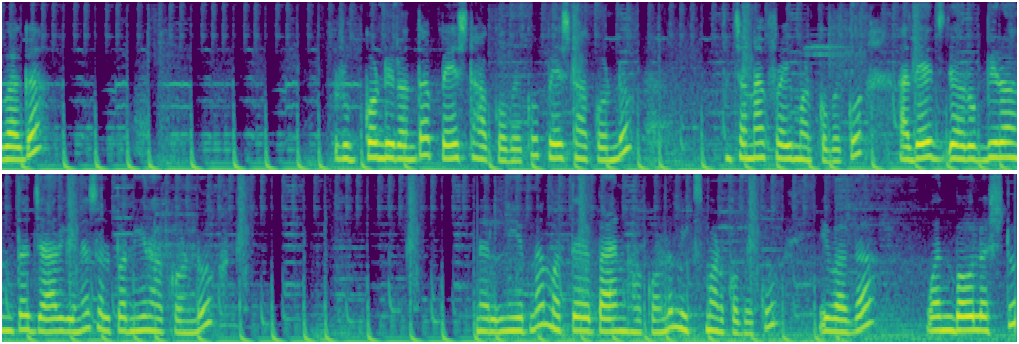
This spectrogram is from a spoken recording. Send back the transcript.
ಇವಾಗ ರುಬ್ಕೊಂಡಿರೋಂಥ ಪೇಸ್ಟ್ ಹಾಕ್ಕೋಬೇಕು. ಪೇಸ್ಟ್ ಹಾಕ್ಕೊಂಡು ಚೆನ್ನಾಗಿ ಫ್ರೈ ಮಾಡ್ಕೋಬೇಕು. ಅದೇ ರುಬ್ಬಿರೋ ಅಂಥ ಜಾರ್ಗೆ ಸ್ವಲ್ಪ ನೀರು ಹಾಕ್ಕೊಂಡು ನೀರನ್ನ ಮತ್ತು ಪ್ಯಾನ್ಗೆ ಹಾಕ್ಕೊಂಡು ಮಿಕ್ಸ್ ಮಾಡ್ಕೋಬೇಕು. ಇವಾಗ ಒಂದು ಬೌಲಷ್ಟು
